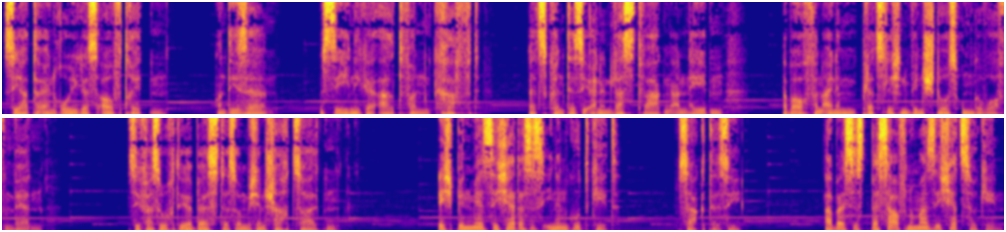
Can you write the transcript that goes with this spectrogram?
Sie hatte ein ruhiges Auftreten und diese sehnige Art von Kraft, als könnte sie einen Lastwagen anheben, aber auch von einem plötzlichen Windstoß umgeworfen werden. Sie versuchte ihr Bestes, um mich in Schach zu halten, ich bin mir sicher, dass es Ihnen gut geht, sagte sie. Aber es ist besser, auf Nummer sicher zu gehen.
